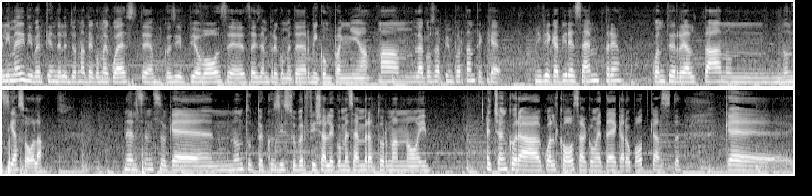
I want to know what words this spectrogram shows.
li meriti perché in delle giornate come queste, così piovose, sai sempre come tenermi compagnia. Ma la cosa più importante è che mi fai capire sempre quanto in realtà non, non sia sola. Nel senso che non tutto è così superficiale come sembra attorno a noi e c'è ancora qualcosa come te, caro podcast, che,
